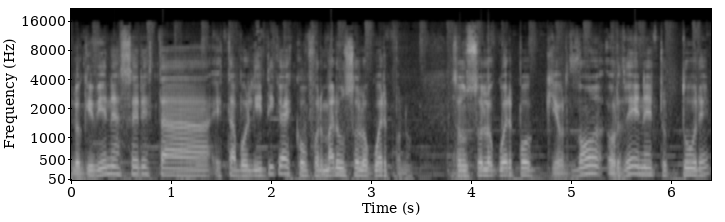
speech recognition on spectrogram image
lo que viene a hacer esta, esta política es conformar un solo cuerpo, ¿no? O sea, un solo cuerpo que ordene, estructure.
